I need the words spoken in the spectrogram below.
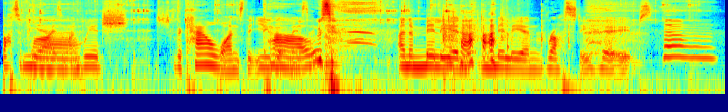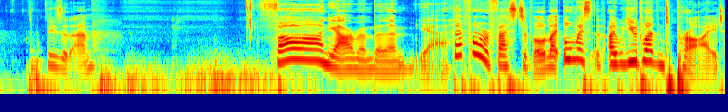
butterflies and like weird sh- the cow ones that you got Cows. missing. and a million million rusty hoops. These are them. Fun. Yeah, I remember them. Yeah. They're for a festival, like almost. I, you'd wear them to Pride,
